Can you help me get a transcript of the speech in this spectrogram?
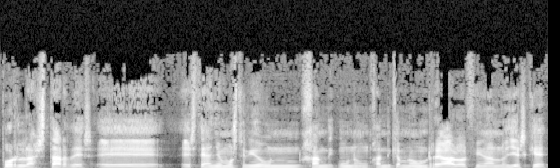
por las tardes, eh, este año hemos tenido un, un, un handicap, no, un regalo al final, ¿no? Y es que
